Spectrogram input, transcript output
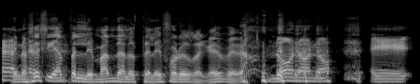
que no sé si Apple le manda los teléfonos o qué, pero. No, no, no. Eh,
